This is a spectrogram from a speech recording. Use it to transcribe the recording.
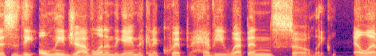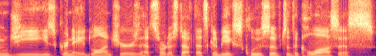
This is the only javelin in the game that can equip heavy weapons, so like LMGs, grenade launchers, that sort of stuff. That's going to be exclusive to the Colossus,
